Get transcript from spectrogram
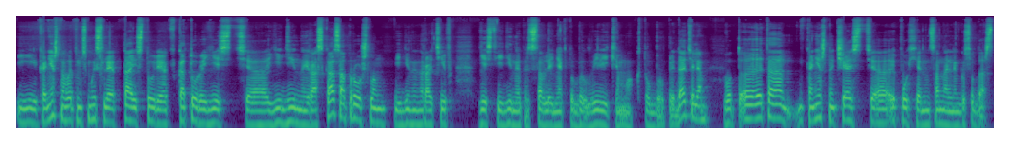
И, конечно, в этом смысле та история, в которой есть э, единый рассказ о прошлом, единый нарратив, есть единое представление, кто был великим, кто был предателем. Вот э, это, конечно, часть э, эпохи национальных государств.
